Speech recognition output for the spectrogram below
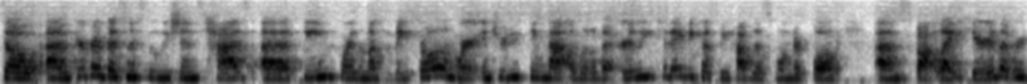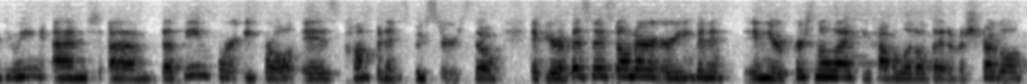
So, um, Gerber Business Solutions has a theme for the month of April, and we're introducing that a little bit early today because we have this wonderful um, spotlight here that we're doing. And um, the theme for April is confidence boosters. So, if you're a business owner, or even if in your personal life you have a little bit of a struggle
